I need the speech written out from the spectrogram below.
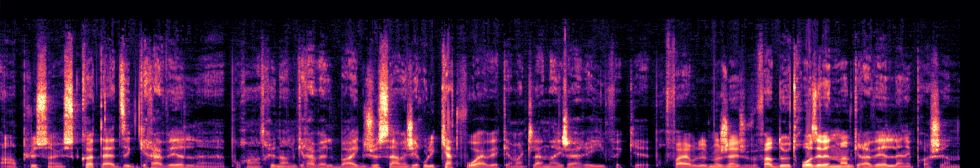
en plus un Scott Addict Gravel euh, pour rentrer dans le gravel bike. Juste avant, j'ai roulé quatre fois avec avant que la neige arrive. Fait que pour faire, moi, je veux faire deux, trois événements de gravel l'année prochaine.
